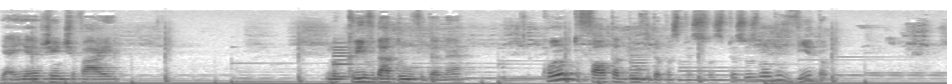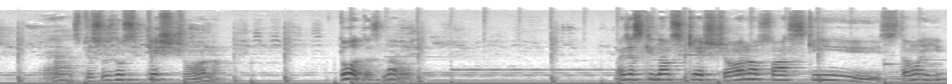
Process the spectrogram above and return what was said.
E aí a gente vai no crivo da dúvida, né? Quanto falta dúvida para as pessoas? As pessoas não duvidam. É, as pessoas não se questionam. Todas, não. Mas as que não se questionam são as que estão aí.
